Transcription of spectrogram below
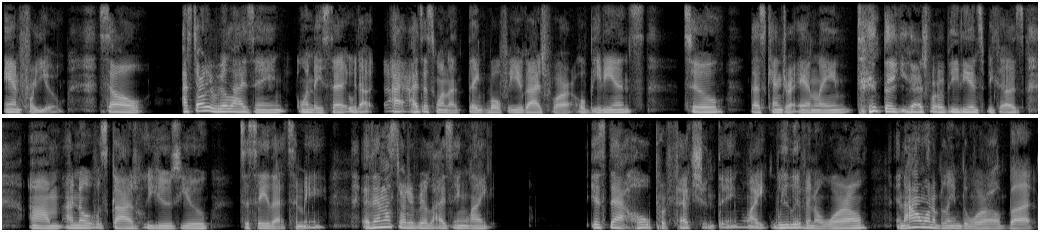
and for you. So I started realizing when they said, I, I just want to thank both of you guys for obedience too. That's Kendra and Lane. thank you guys for obedience because um, I know it was God who used you to say that to me. And then I started realizing like it's that whole perfection thing. Like we live in a world, and I don't want to blame the world, but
